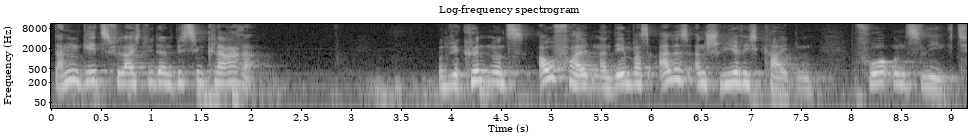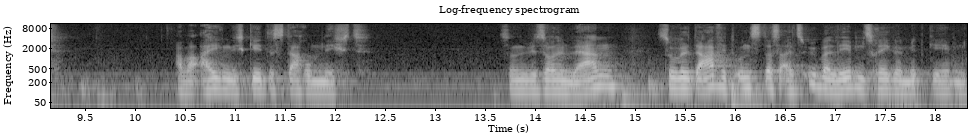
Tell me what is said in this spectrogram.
Dann geht es vielleicht wieder ein bisschen klarer. Und wir könnten uns aufhalten an dem, was alles an Schwierigkeiten vor uns liegt. Aber eigentlich geht es darum nicht, sondern wir sollen lernen, so will David uns das als Überlebensregel mitgeben,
